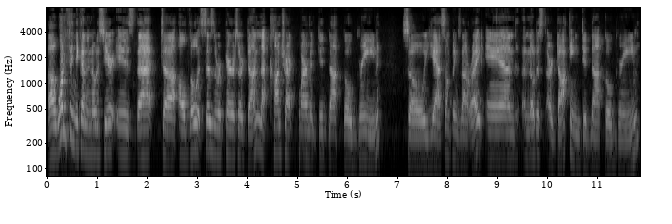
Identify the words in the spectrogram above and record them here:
Uh, one thing to kind of notice here is that uh, although it says the repairs are done, that contract requirement did not go green. So yeah, something's not right. And notice our docking did not go green.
